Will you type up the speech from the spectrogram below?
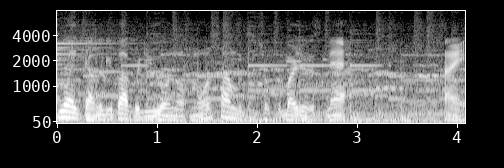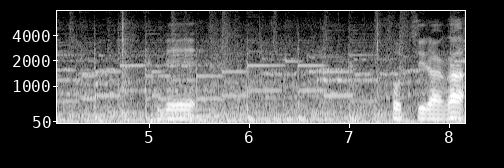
道の駅アグリパーク竜王の農産物直売所ですね。はい。でこちらが、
